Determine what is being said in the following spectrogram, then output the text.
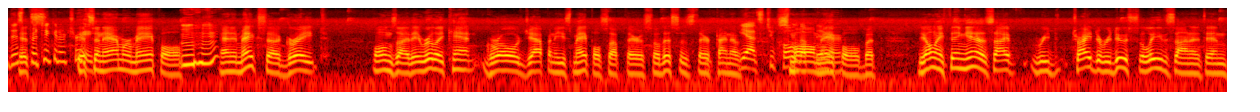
this it's, particular tree. It's an Amur maple, mm -hmm. and it makes a great bonsai. They really can't grow Japanese maples up there, so this is their kind of yeah, it's too cold small maple. But the only thing is, I've tried to reduce the leaves on it, and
